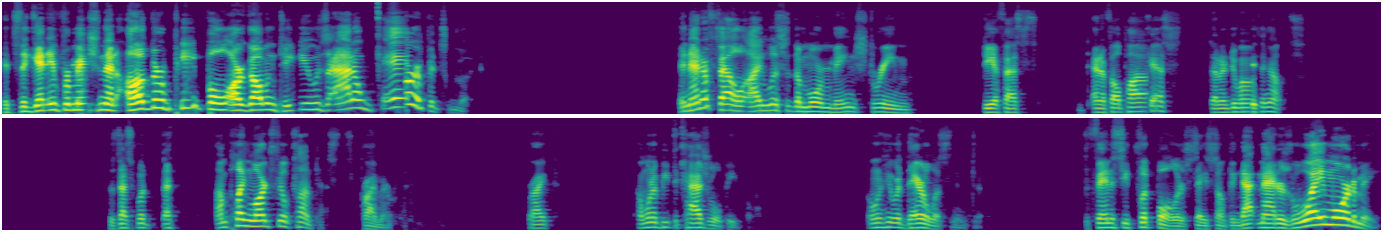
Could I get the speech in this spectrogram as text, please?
It's to get information that other people are going to use. I don't care if it's good. In NFL, I listen to more mainstream DFS NFL podcasts than I do anything else. Because that's what that I'm playing large field contests primarily. Right? I want to beat the casual people. I want to hear what they're listening to the fantasy footballers say something, that matters way more to me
